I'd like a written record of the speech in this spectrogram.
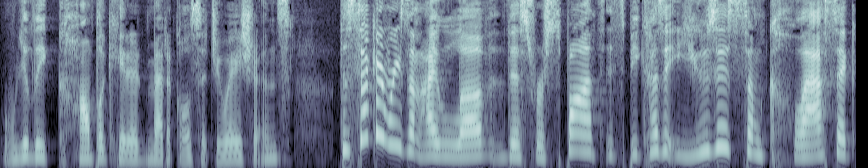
really complicated medical situations. The second reason I love this response is because it uses some classic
